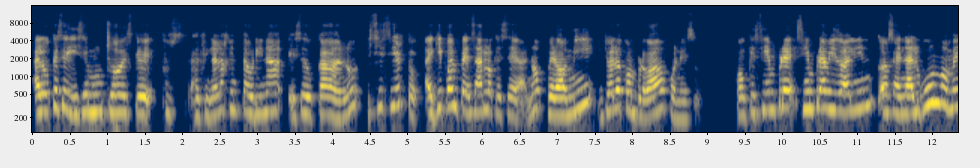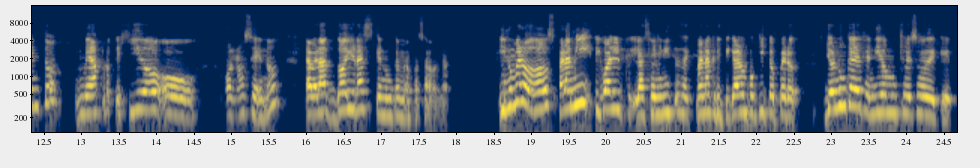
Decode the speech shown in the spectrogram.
Algo que se dice mucho es que pues, al final la gente taurina es educada, ¿no? Y sí es cierto, aquí pueden pensar lo que sea, ¿no? Pero a mí yo lo he comprobado con eso con que siempre, siempre ha habido alguien, o sea, en algún momento me ha protegido o, o no sé, ¿no? La verdad, doy gracias que nunca me ha pasado nada. Y número dos, para mí, igual las feministas van a criticar un poquito, pero yo nunca he defendido mucho eso de que,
